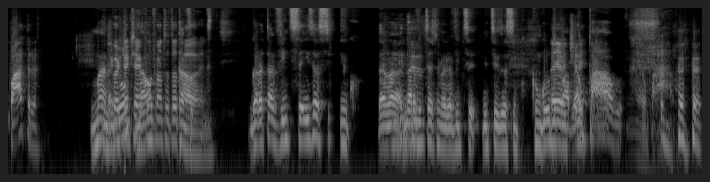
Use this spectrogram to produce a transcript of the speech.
4. Mano, o importante é confronto total, tá, velho. Agora tá 26 a 5. Dava, não era 27, não, era 26, 26 assim, com gol do é, Pablo. É o Pablo! É o Pablo.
